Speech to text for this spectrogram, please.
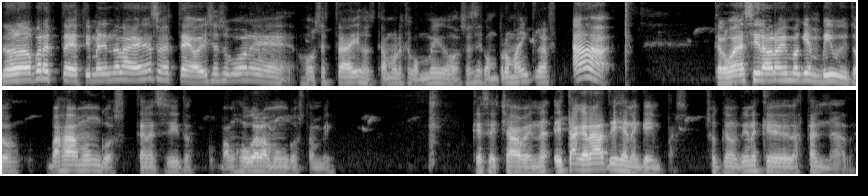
No, no, pero este, estoy metiéndole a eso. Este, hoy se supone, José está ahí, José está molesto conmigo. José se compró Minecraft. Ah, te lo voy a decir ahora mismo aquí en vivo y todo. Baja a Among Us, te necesito. Vamos a jugar a Among Us también. Que se chave. Está gratis en el Game Pass. O sea, que no tienes que gastar nada.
